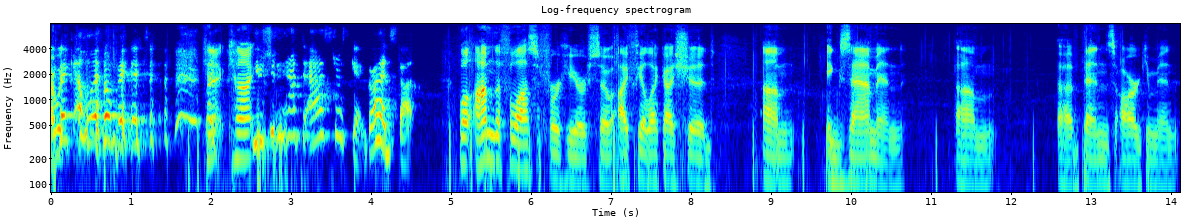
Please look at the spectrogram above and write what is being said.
I would- like a little bit. Can like, I, can I? you shouldn't have to asterisk it. Go ahead, Scott. Well, I'm the philosopher here, so I feel like I should um, examine um, uh, Ben's argument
